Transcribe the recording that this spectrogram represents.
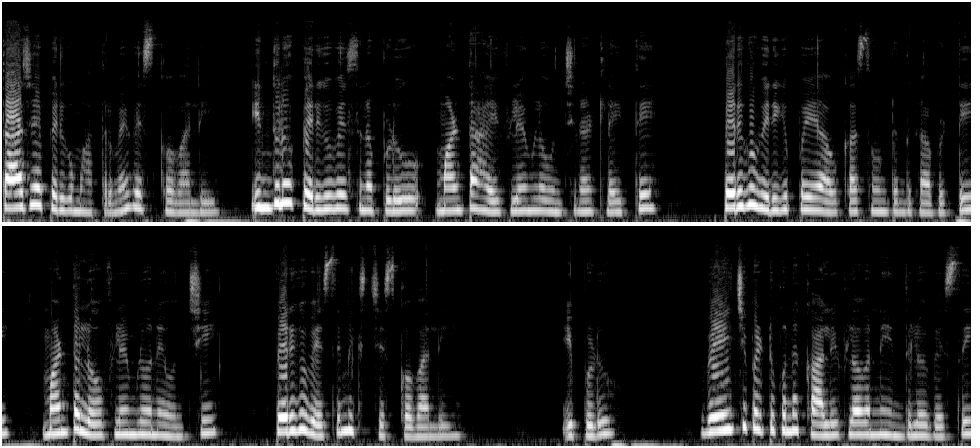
తాజా పెరుగు మాత్రమే వేసుకోవాలి. ఇందులో పెరుగు వేసినప్పుడు మంట హై ఫ్లేమ్లో ఉంచినట్లయితే పెరుగు విరిగిపోయే అవకాశం ఉంటుంది కాబట్టి మంట లో ఫ్లేమ్లోనే ఉంచి పెరుగు వేసి మిక్స్ చేసుకోవాలి. ఇప్పుడు వేయించి పెట్టుకున్న కాలీఫ్లవర్ని ఇందులో వేసి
